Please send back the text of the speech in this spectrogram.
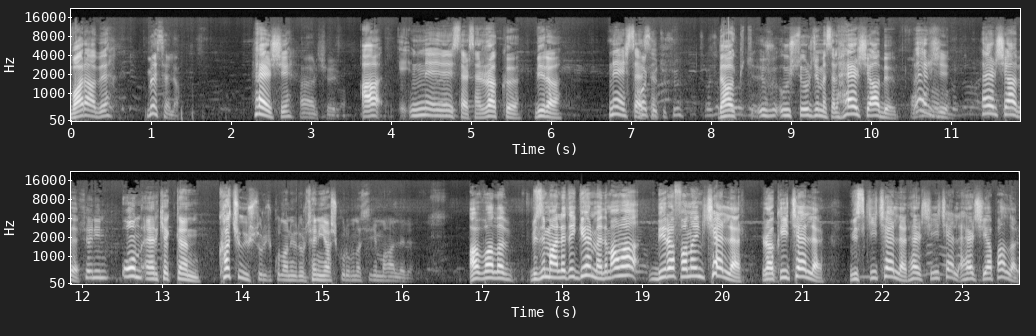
Var abi. Mesela. Her şey. Her şey var. A, ne, ne istersen rakı, bira. Ne Daha istersen. kötüsü. Daha kötü. uy- Uyuşturucu mesela. Her şey abi. Her şey. Her şey abi. Senin 10 erkekten kaç uyuşturucu kullanıyordur senin yaş grubunda sizin mahallede? Abi valla bizim mahallede görmedim ama bira falan içerler. Rakı içerler. Viski içerler. Her şeyi içerler. Her şeyi yaparlar.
